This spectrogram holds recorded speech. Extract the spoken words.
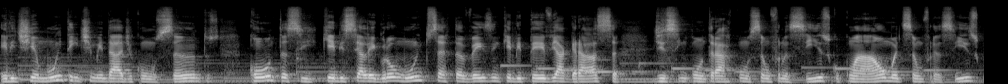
Ele tinha muita intimidade com os santos. Conta-se que ele se alegrou muito certa vez em que ele teve a graça de se encontrar com São Francisco, com a alma de São Francisco.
